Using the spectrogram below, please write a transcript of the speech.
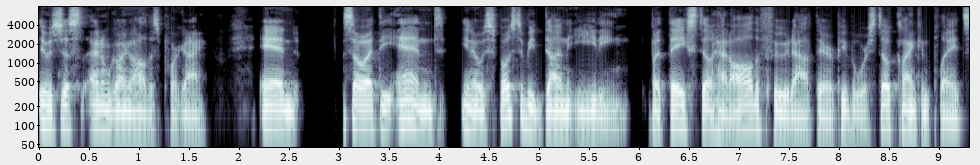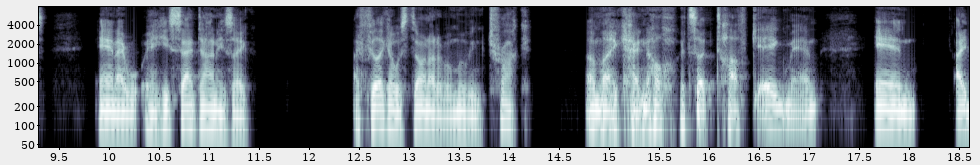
it was just, and I'm going, oh, this poor guy, and so at the end, you know, it was supposed to be done eating, but they still had all the food out there. People were still clanking plates. And I, he sat down. He's like, I feel like I was thrown out of a moving truck. I'm like, I know it's a tough gig, man. And I,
